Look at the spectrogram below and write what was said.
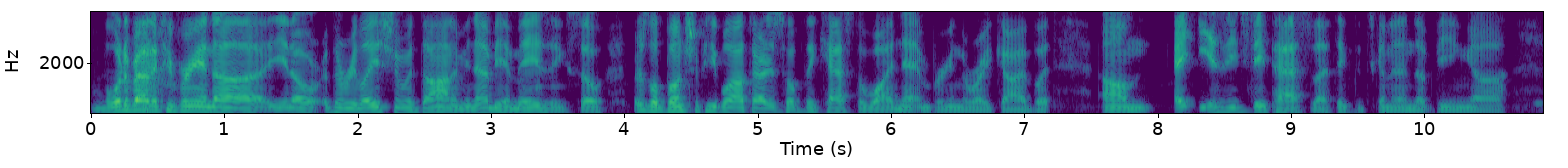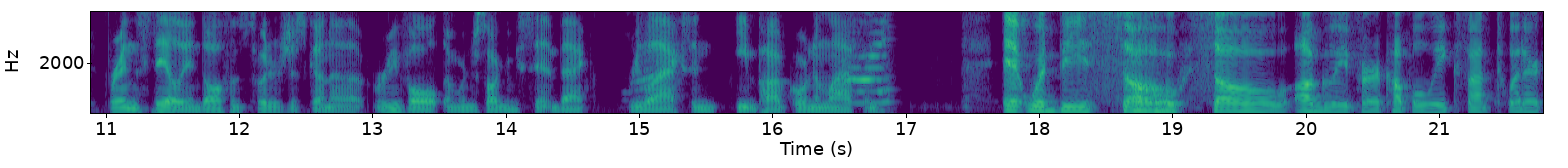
What about if you bring in, uh, you know, the relation with Don? I mean, that'd be amazing. So there's a bunch of people out there. I just hope they cast the wide net and bring in the right guy. But um, as each day passes, I think it's going to end up being uh, Brandon Staley and Dolphins Twitter is just going to revolt, and we're just all going to be sitting back, relaxing, eating popcorn, and laughing it would be so so ugly for a couple weeks on Twitter.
